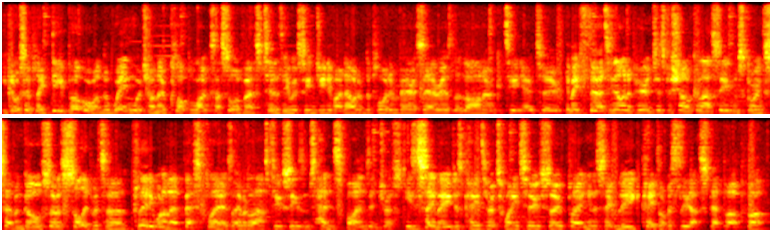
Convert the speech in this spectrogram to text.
He can also play deeper or on the wing, which I know Klopp likes that sort of versatility. We've seen Gini Wijnaldum deployed in various areas, Lallana and Coutinho too. He made 39 appearances for Schalke last season, scoring seven goals, so a solid return. Clearly one of their best players over the last two seasons, hence Bayern's interest. He's the same age as Keita at 22, so playing in the same league, Keita obviously that step up, but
